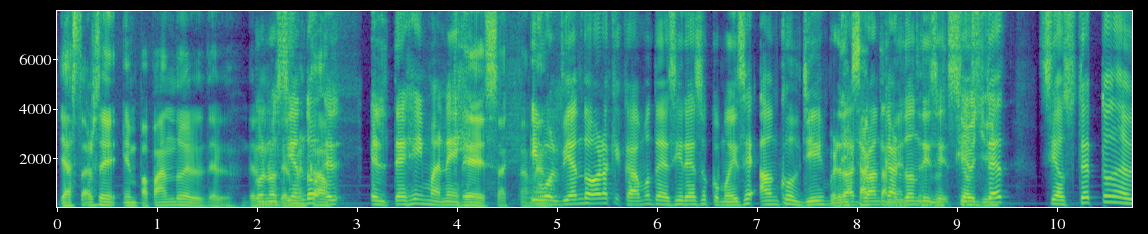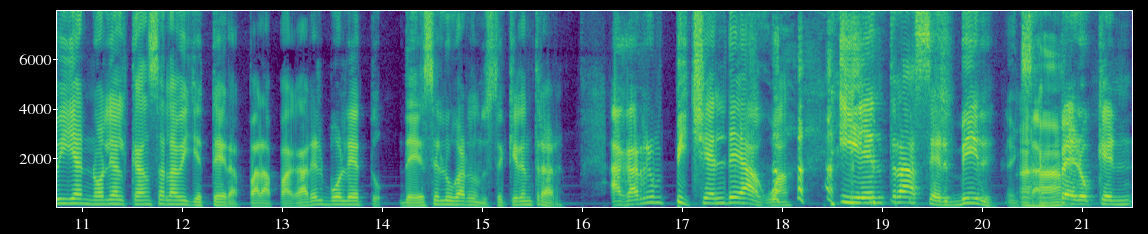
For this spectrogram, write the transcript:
ya estarse empapando del, del, del Conociendo del mercado. el, el teje y maneje. Exactamente. Y volviendo ahora que acabamos de decir eso, como dice Uncle G, ¿verdad? Joan Exactamente, Cardón dice, no, si a, usted, si a usted todavía no le alcanza la billetera para pagar el boleto de ese lugar donde usted quiere entrar, agarre un pichel de agua y entra a servir. Exacto. Pero, que,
